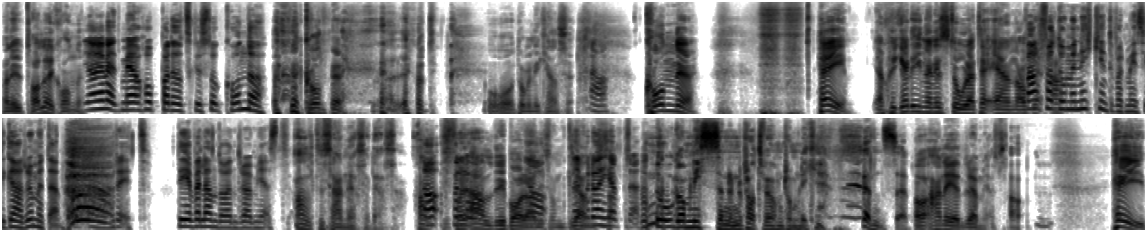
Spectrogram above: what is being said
man uttalar det Conny. Ja, jag vet, men jag hoppades att det skulle stå Conny. Conny. Åh, dominikanser. Ja. Conny. Hej! Jag skickade in en historia till en av... Varför har. Dominik inte varit med i cigarrummet än? för övrigt? Det är väl ändå en drömgäst? Alltid så här när jag ska läsa. Ja, Alltid. Får förlåt. aldrig bara Ja, liksom nej, men glänsa. du har helt rätt. Nog om nissen nu, nu pratar vi om Dominik Hensen. Ja, han är en drömgäst. Ja. Hej,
